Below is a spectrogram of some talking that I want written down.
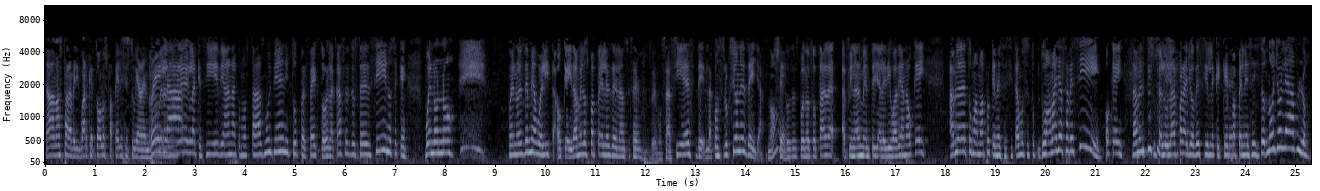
Nada más para averiguar que todos los papeles estuvieran en regla. Estuvieran en regla, que sí, Diana, ¿cómo estás? Muy bien, ¿y tú? Perfecto. ¿La casa es de ustedes? Sí, no sé qué. Bueno, no. Bueno, es de mi abuelita. Ok, dame los papeles de la... O sea, sí es de... La construcción es de ellas, ¿no? Sí. Entonces, bueno, total, eh, finalmente ya le digo a Diana, ok, habla de tu mamá porque necesitamos... Tu, tu mamá ya sabe, sí, ok, dame su celular para yo decirle que qué papel necesito. No, yo le hablo.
